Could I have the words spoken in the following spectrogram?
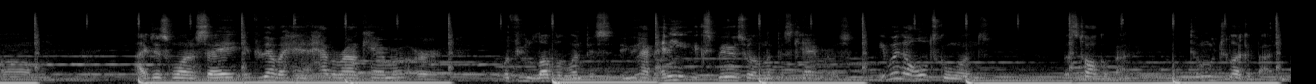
Um, I just want to say, if you have a have around camera or if you love Olympus, if you have any experience with Olympus cameras, even the old school ones, let's talk about it. Tell me what you like about it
